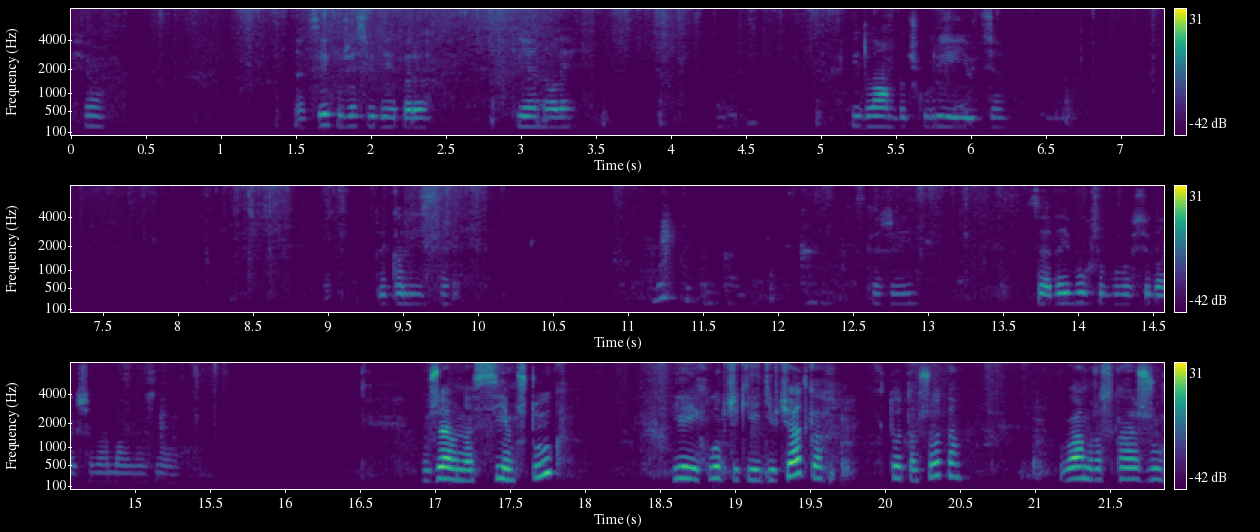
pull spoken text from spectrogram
Все. На цих вже сюди перекинули. Під лампочку гріються. Приколісти. Скажи. Все, дай Бог, щоб було все далі нормально знову. Вже в нас сім штук. Є і хлопчики, і дівчатка. Хто там, що там, вам розкажу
